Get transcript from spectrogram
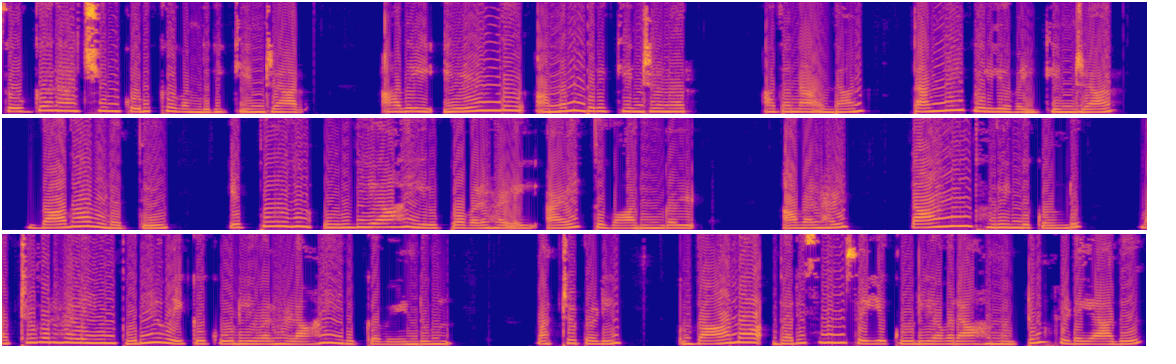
சொர்க்கராட்சியம் கொடுக்க வந்திருக்கின்றார். அதை எழுந்து அமர்ந்திருக்கின்றனர். அதனால்தான் தன்னை புரிய வைக்கின்றார். பாபாவிடத்தில் எப்போதும் உறுதியாக இருப்பவர்களை அழைத்து வாருங்கள். அவர்கள் தானும் புரிந்து கொண்டு மற்றவர்களையும் புரிய வைக்கக்கூடியவர்களாக இருக்க வேண்டும். மற்றபடி பாபா தரிசனம் செய்யக்கூடியவராக மட்டும் கிடையாது.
